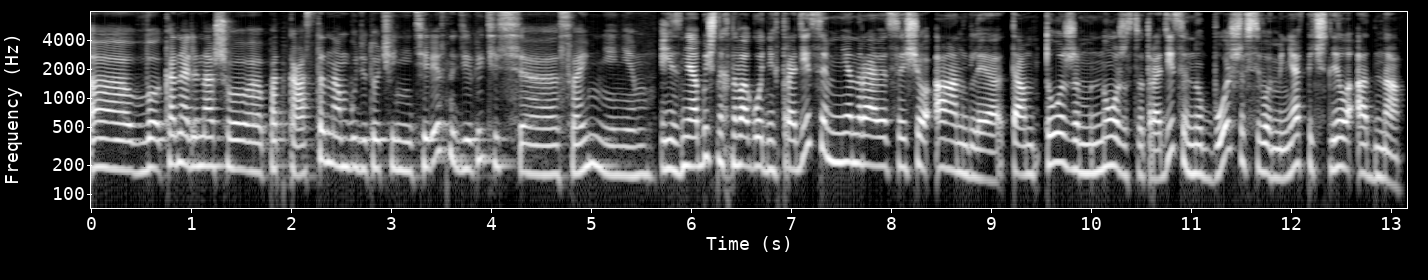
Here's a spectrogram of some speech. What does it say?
э, в канале нашего подкаста. Нам будет очень интересно. Делитесь э, своим мнением. Из необычных новогодних традиций мне нравится еще Англия. Там тоже множество традиций, но больше всего меня впечатлила одна.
